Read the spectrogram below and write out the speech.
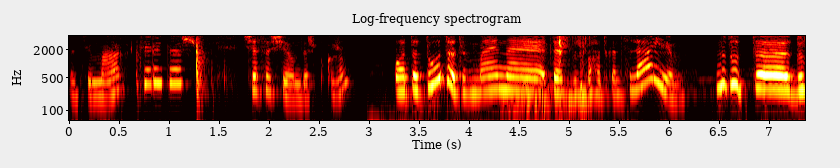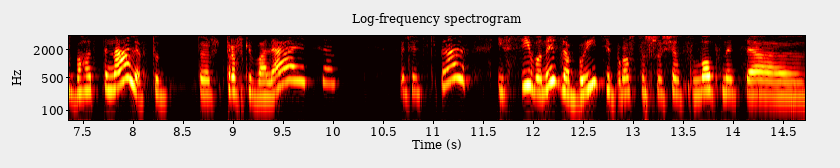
Оці маркери теж. Щас я ще вам дещо покажу. От отут от в мене теж дуже багато канцелярії. Ну тут е, дуже багато пеналів, тут теж трошки валяється. Ось ось. І всі вони забиті, просто що зараз лопнеться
